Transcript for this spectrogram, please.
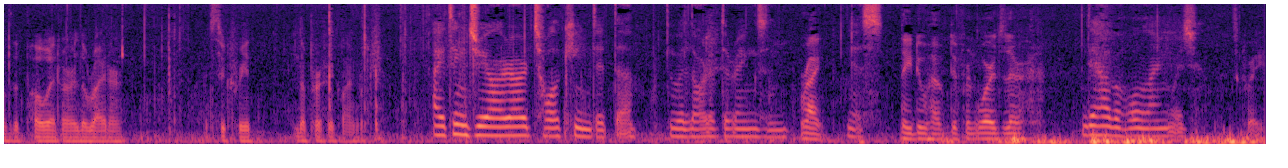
of the poet or the writer. It's to create the perfect language. I think J.R.R. Tolkien did that with Lord of the Rings, and Right. yes, They do have different words there. they have a whole language. It's crazy.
